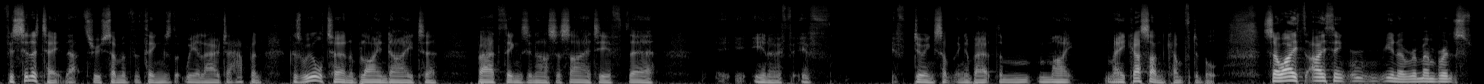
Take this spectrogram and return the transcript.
facilitate that through some of the things that we allow to happen. Because we all turn a blind eye to bad things in our society if they're, you know, if if if doing something about them might make us uncomfortable. So I I think you know remembrance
